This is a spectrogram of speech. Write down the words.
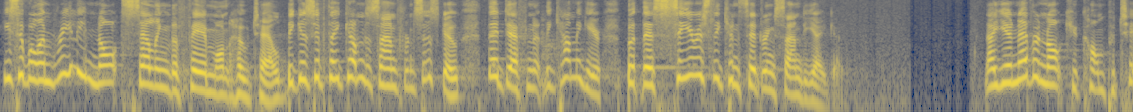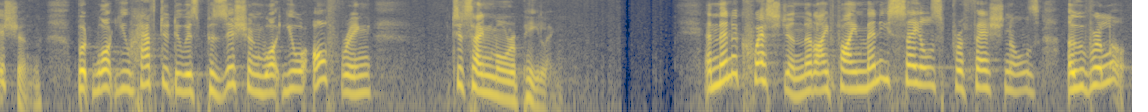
He said, Well, I'm really not selling the Fairmont Hotel because if they come to San Francisco, they're definitely coming here. But they're seriously considering San Diego. Now, you never knock your competition, but what you have to do is position what you're offering to sound more appealing. And then a question that I find many sales professionals overlook.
